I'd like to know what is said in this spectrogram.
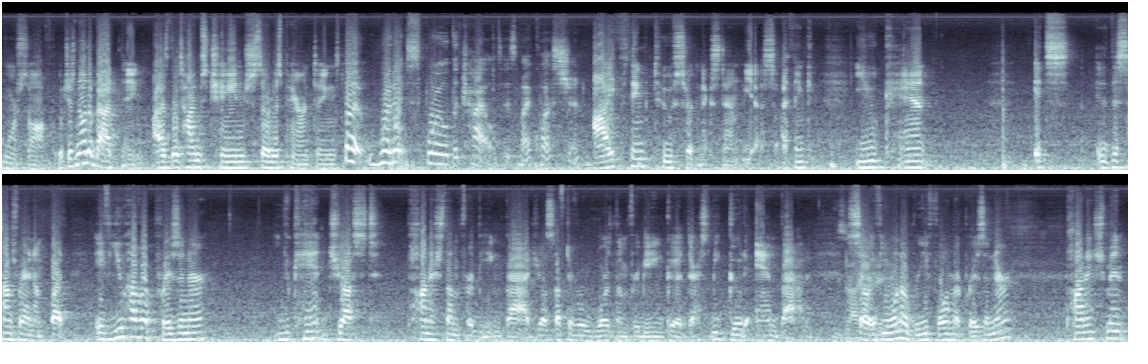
more soft, which is not a bad thing. As the times change, so does parenting. But would it spoil the child? Is my question. I think to a certain extent, yes. I think you can't. It's this sounds random, but if you have a prisoner, you can't just punish them for being bad. You also have to reward them for being good. There has to be good and bad. Exactly. So if you want to reform a prisoner, punishment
